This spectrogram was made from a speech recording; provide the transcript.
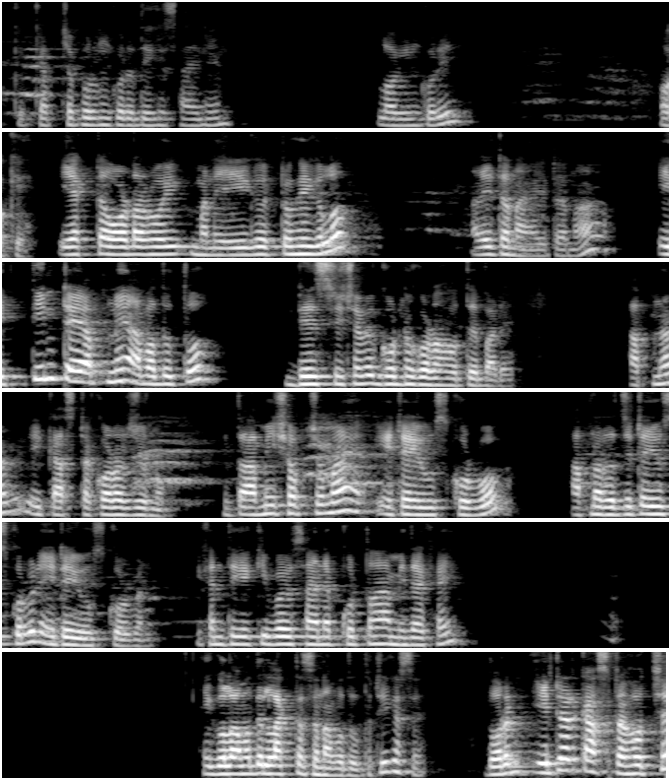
ওকে ক্যাপচা পূরণ করে দেখি সাইন ইন লগ করি। ওকে এই একটা অর্ডার হয়ে মানে এই একটা হয়ে গেল। আর এটা না এটা না। এই তিনটাই আপনি আপাতত বেস্ট হিসাবে গণ্য করা হতে পারে আপনার এই কাজটা করার জন্য। কিন্তু আমি সবসময় এটা ইউজ করব। আপনারা যেটা ইউজ করবেন এটা ইউজ করবেন। এখান থেকে কীভাবে সাইন আপ করতে হয় আমি দেখাই। এগুলো আমাদের লাগতেছে না আপাতত, ঠিক আছে? ধরেন এটার কাজটা হচ্ছে,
